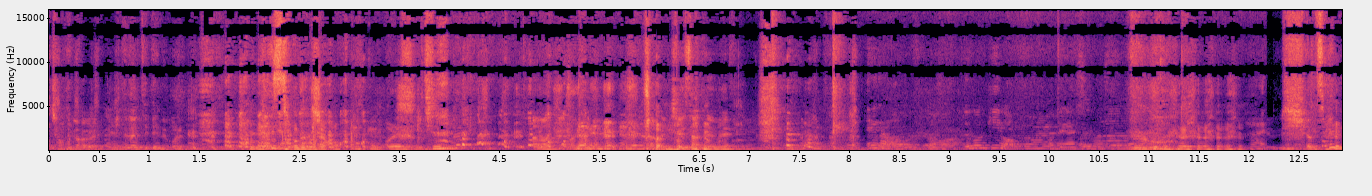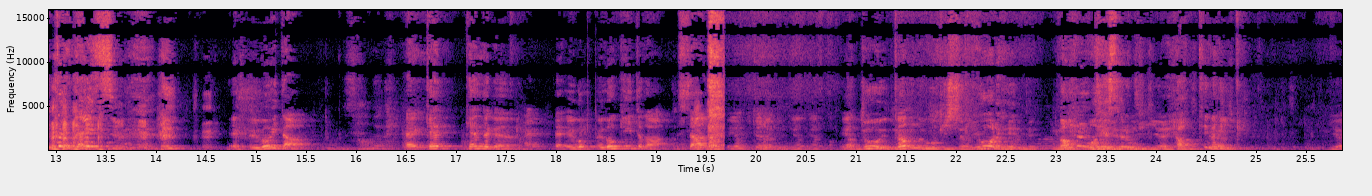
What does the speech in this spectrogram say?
ちょっとみんなだって出んのこれ。そうでしょ俺一年目。あ、待って待って。十三年目。笑顔と動きをお願いします。はい。いや絶対ないですよ。え動いた。えけケント君。え動動きとかした。やってない。やどう何の動きした言われへんって。何真似するいややってない。いや。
